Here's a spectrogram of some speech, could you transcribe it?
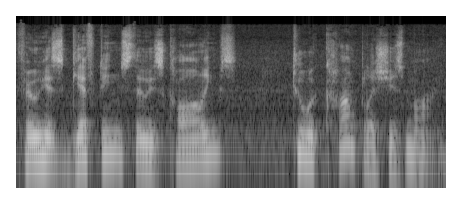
through his giftings, through his callings, to accomplish his mind.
